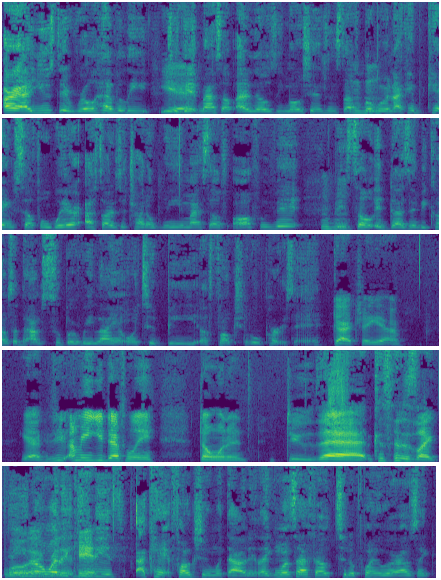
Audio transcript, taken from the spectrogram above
all right. I used it real heavily Yeah. to get myself out of those emotions and stuff. But mm-hmm. when I became self aware, I started to try to wean myself off of it, mm-hmm. be- so it doesn't become something I'm super reliant on to be a functional person. Gotcha. Yeah. Yeah. 'cause you, I mean, you definitely don't want to do that because it's like, well, you know I what really it can't. I can't function without it. Like once I felt to the point where I was like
